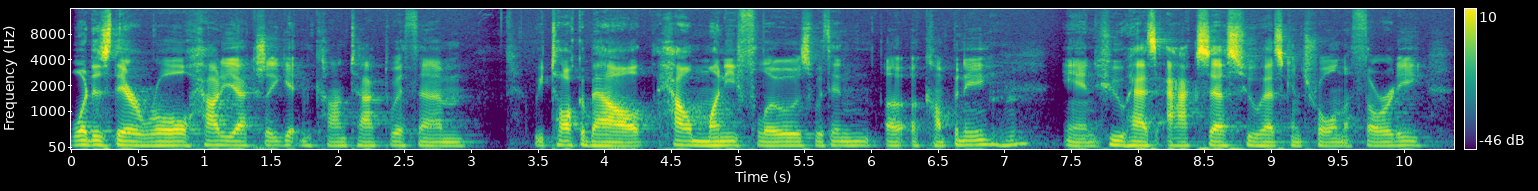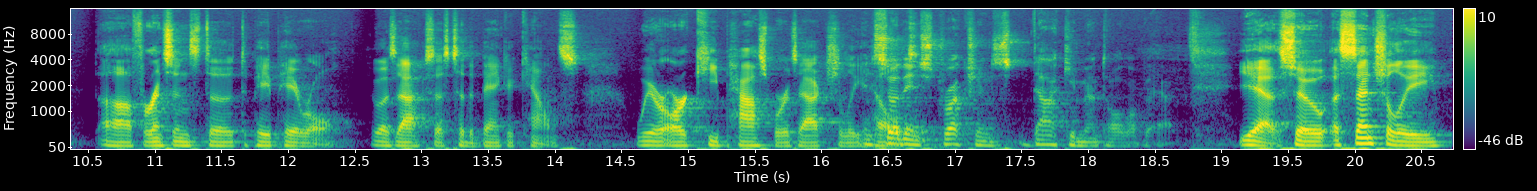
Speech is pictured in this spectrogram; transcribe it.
what is their role, how do you actually get in contact with them. We talk about how money flows within a, a company mm-hmm. and who has access, who has control and authority, uh, for instance, to, to pay payroll, who has access to the bank accounts, where our key passwords actually and held. So the instructions document all of that. Yeah, so essentially,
